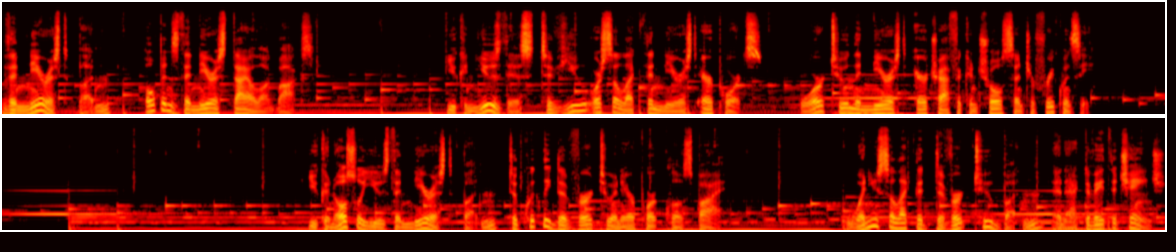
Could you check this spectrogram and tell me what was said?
The Nearest button opens the nearest dialog box. You can use this to view or select the nearest airports, or tune the nearest air traffic control center frequency. You can also use the Nearest button to quickly divert to an airport close by. When you select the Divert To button and activate the change,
